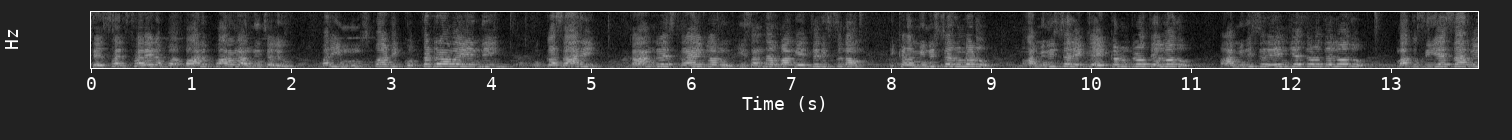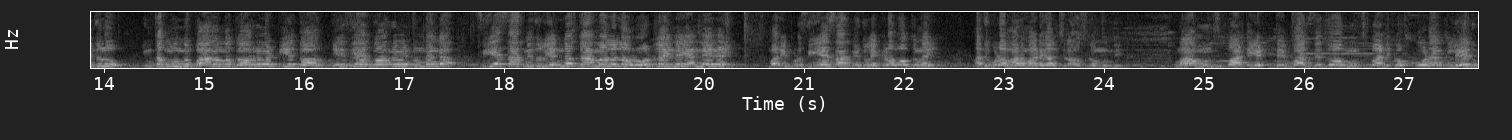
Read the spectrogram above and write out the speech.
సరి- సరైన పాలన అందించలేవు. మరి ఈ మున్సిపాలిటీ కొత్త డ్రామా ఏంది? ఒక్కసారి కాంగ్రెస్ నాయకులను ఈ సందర్భంగా హెచ్చరిస్తున్నాం. ఇక్కడ మినిస్టర్ ఉన్నాడు. ఆ మినిస్టర్ ఎక్కడ ఉంటాడో తెలియదు. ఆ మినిస్టర్ ఏం చేస్తాడో తెలియదు. మాకు సిఎస్ఆర్ నిధులు ఇంతకుముందు బాగా మా గవర్నమెంట్ కేసీఆర్ గవర్నమెంట్ ఉండగా సిఎస్ఆర్ నిధులు ఎన్నో గ్రామాలలో రోడ్లు అయినాయి అన్నీ అయినాయి మరి ఇప్పుడు సిఎస్ఆర్ నిధులు ఎక్కడ పోతున్నాయి? అది కూడా మనం అడగాల్సిన అవసరం ఉంది. మా మున్సిపాలిటీ ఎట్టి పరిస్థితితో మున్సిపాలిటీకి ఒప్పుకోవడానికి లేదు.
